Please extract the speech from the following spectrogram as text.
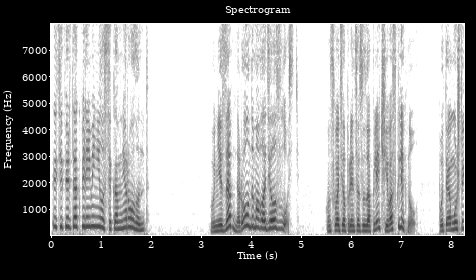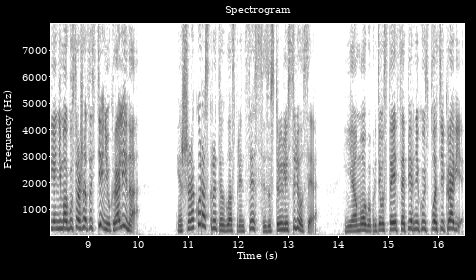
ты теперь так переменился ко мне, Роланд?» Внезапно Роландом овладела злость. Он схватил принцессу за плечи и воскликнул. «Потому что я не могу сражаться с тенью, Каролина!» Из широко раскрытых глаз принцессы заструились слезы. «Я мог бы противостоять сопернику из плоти и крови,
